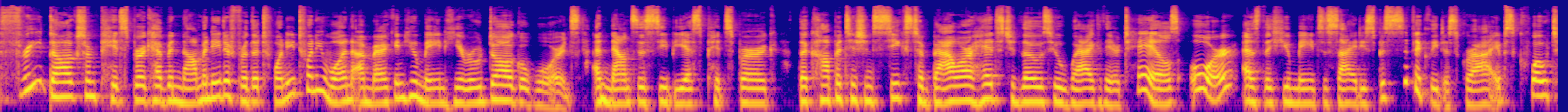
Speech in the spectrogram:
Three dogs from Pittsburgh have been nominated for the 2021 American Humane Hero Dog Awards, announces CBS Pittsburgh. The competition seeks to bow our heads to those who wag their tails, or, as the Humane Society specifically describes, quote,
